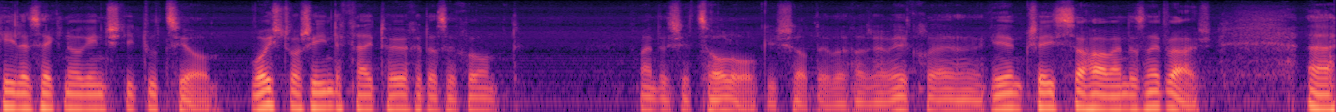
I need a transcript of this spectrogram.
Chile sagt nur Institution. Wo ist die Wahrscheinlichkeit höher, dass er kommt? Ich meine, das ist jetzt so logisch. Oder? Da kannst du ja wirklich ein Gehirn geschissen haben, wenn du das nicht weißt. Äh,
